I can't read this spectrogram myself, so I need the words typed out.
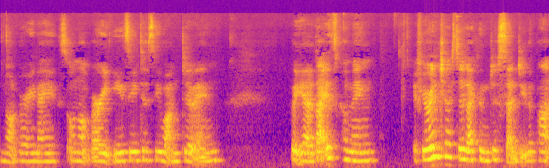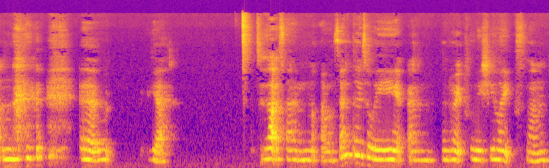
not very nice or not very easy to see what I'm doing. But yeah that is coming. If you're interested I can just send you the pattern. Um yeah. So that's them I will send those away um, and hopefully she likes them.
